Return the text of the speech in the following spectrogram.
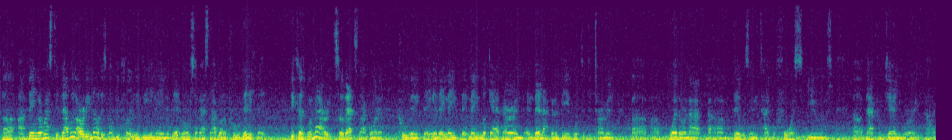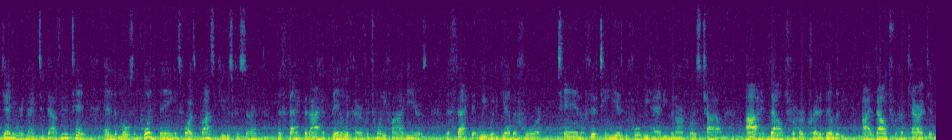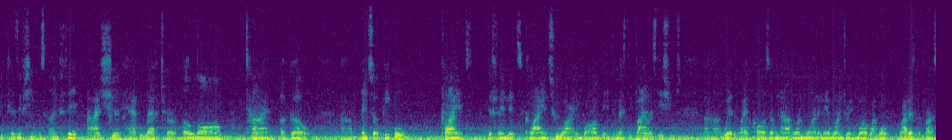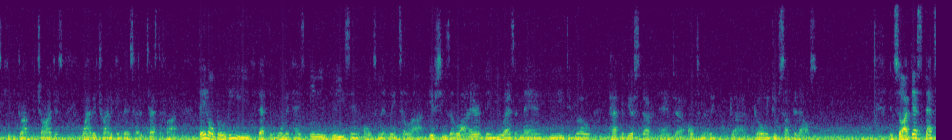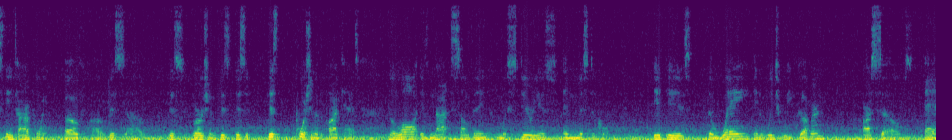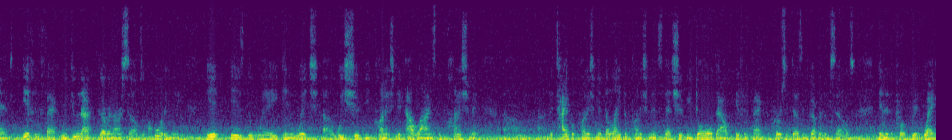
uh, I'm being arrested. Now we already know there's going to be plenty of DNA in the bedroom, so that's not going to prove anything because we're married. So that's not going to prove anything, and they may they may look at her and, and they're not going to be able to determine uh, uh, whether or not um, there was any type of force used uh, back from January uh, January 9, 2010. And the most important thing, as far as the prosecutor is concerned, the fact that I have been with her for 25 years, the fact that we were together for 10 or 15 years before we had even our first child. I vouch for her credibility. I vouch for her character because if she was unfit, I should have left her a long time ago. Um, and so people, clients, defendants, clients who are involved in domestic violence issues, uh, where the wife calls up 911 and they're wondering, well, why won't, why doesn't the prosecutor drop the charges? Why are they trying to convince her to testify? They don't believe that the woman has any reason ultimately to lie. If she's a liar, then you as a man, you need to go pack up your stuff and uh, ultimately uh, go and do something else. And so I guess that's the entire point of uh, this uh, this version, this this this portion of the podcast. The law is not something mysterious and mystical. It is the way in which we govern ourselves, and if in fact we do not govern ourselves accordingly, it is the way in which uh, we should be punished. It outlines the punishment the type of punishment, the length of punishments that should be doled out if in fact the person doesn't govern themselves in an appropriate way.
